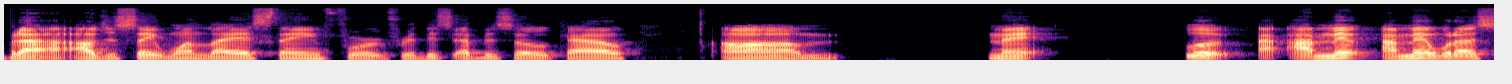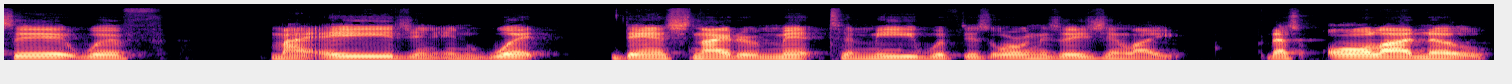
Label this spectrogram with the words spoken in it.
But I, will just say one last thing for for this episode, Kyle. Um, man, look, I, I meant I meant what I said with my age and, and what Dan Snyder meant to me with this organization. Like that's all I know.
